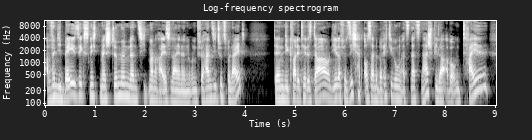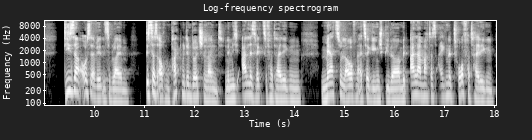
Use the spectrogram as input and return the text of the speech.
Aber wenn die Basics nicht mehr stimmen, dann zieht man Reißleinen. Und für Hansi tut's mir leid, denn die Qualität ist da und jeder für sich hat auch seine Berechtigung als Nationalspieler. Aber um Teil dieser Auserwählten zu bleiben, ist das auch ein Pakt mit dem deutschen Land, nämlich alles wegzuverteidigen, mehr zu laufen als der Gegenspieler, mit aller Macht das eigene Tor verteidigen.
